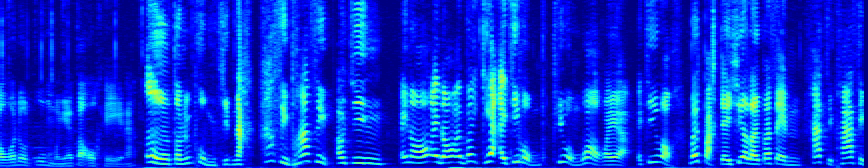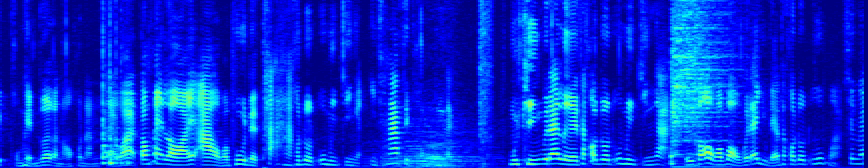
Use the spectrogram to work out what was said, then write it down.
วว่าโดนอุ้มอย่างเงี้ยก็โอเคนะเออตอนนี้ผมคิดนะ50 50 เอาจริงไอ้น้องไอ้น้องไอ้เมื่อกี้ไอ้ที่ผมที่ผมบอกไปอะไอ้ที่บอกไม่ปักใจเชื่อร้อยเปอร์เซ็นต์ห้าสิบห้าสิบผมเห็นด้วยกับน้องคนนั้น แต่ว่าต้องให้ร้อยเอาออกมาพูดเนี่ยถ้าหากเขาโดนอุ้มจริงๆอะอีกห้าสิบของมึงเนี่ยมึงทิ้งไปได้เลยถ้าเขาโดนอุ้มจริงๆอะหรือเขาออกมาบอกไว้ได้อยู่แล้วถ้าเขาโดนอุ้มอะใช่ไหม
